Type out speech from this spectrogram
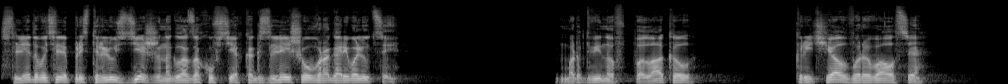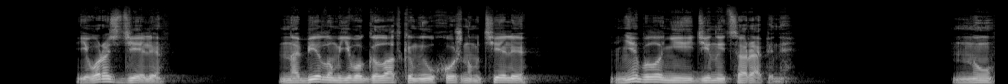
Следователя пристрелю здесь же, на глазах у всех, как злейшего врага революции». Мордвинов плакал, кричал, вырывался. Его раздели. На белом его гладком и ухоженном теле не было ни единой царапины. «Ну?»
